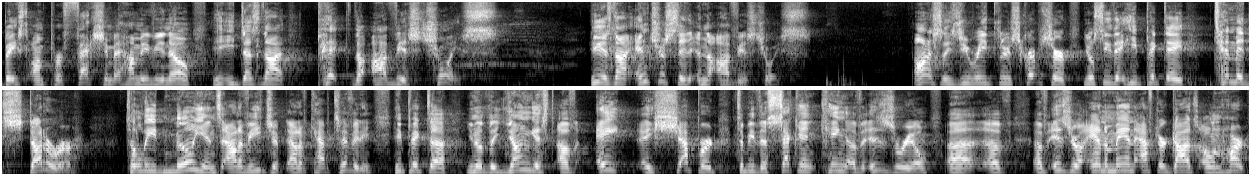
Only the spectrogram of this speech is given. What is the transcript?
based on perfection, but how many of you know he, he does not pick the obvious choice? He is not interested in the obvious choice. Honestly, as you read through scripture, you'll see that he picked a timid stutterer to lead millions out of Egypt, out of captivity. He picked a, you know, the youngest of eight, a shepherd, to be the second king of Israel, uh, of, of Israel, and a man after God's own heart.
